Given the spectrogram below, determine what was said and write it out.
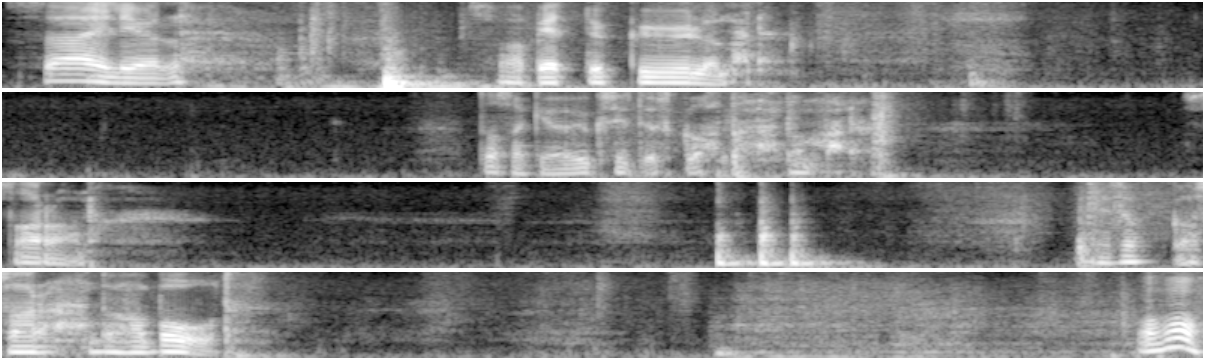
Säiliöllä. Saa pietty kylmän. Tossakin on yksityiskohtana tommonen sarana. Ei se olekaan sarana, tuohon puuta. Oho.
